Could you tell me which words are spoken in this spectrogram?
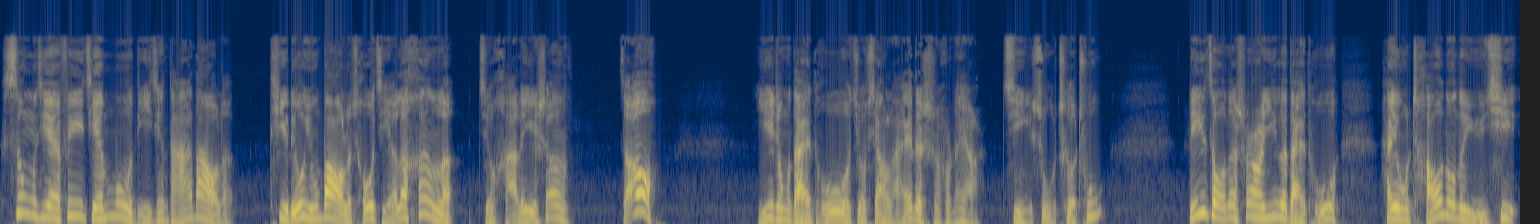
宋建飞见目的已经达到了，替刘勇报了仇、解了恨了，就喊了一声：“走！”一众歹徒就像来的时候那样尽数撤出。临走的时候，一个歹徒还用嘲弄的语气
